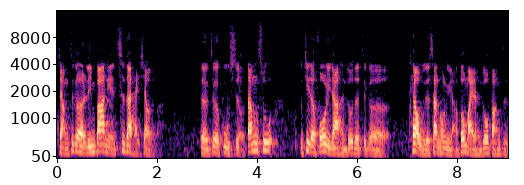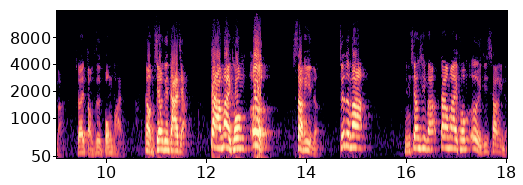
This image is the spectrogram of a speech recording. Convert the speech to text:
讲这个零八年次贷海啸的吧？的这个故事哦，当初我记得佛罗里达很多的这个跳舞的上空女郎都买了很多房子嘛，所以导致崩盘。那我们今天要跟大家讲，《大卖空二》上映了，真的吗？你们相信吗？《大卖空二》已经上映了，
